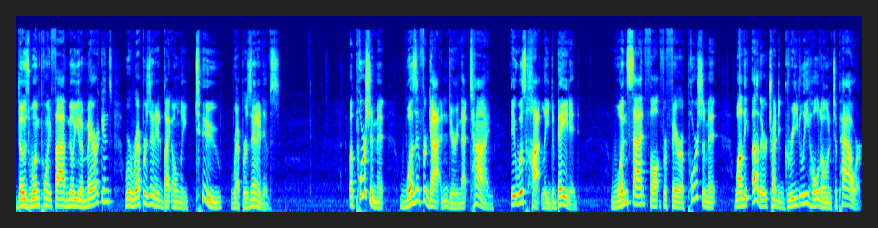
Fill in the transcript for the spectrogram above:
Those 1.5 million Americans were represented by only two representatives. Apportionment wasn't forgotten during that time, it was hotly debated. One side fought for fair apportionment, while the other tried to greedily hold on to power.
